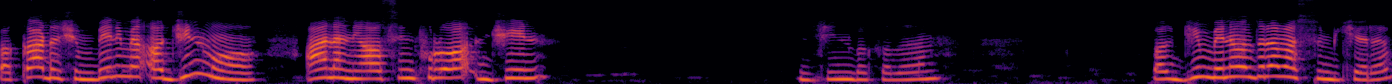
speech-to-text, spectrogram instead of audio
bak kardeşim benim ya Aa, cin mi o? Aynen Yasin Pro cin. Cin bakalım. Bak cin beni öldüremezsin bir kere.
